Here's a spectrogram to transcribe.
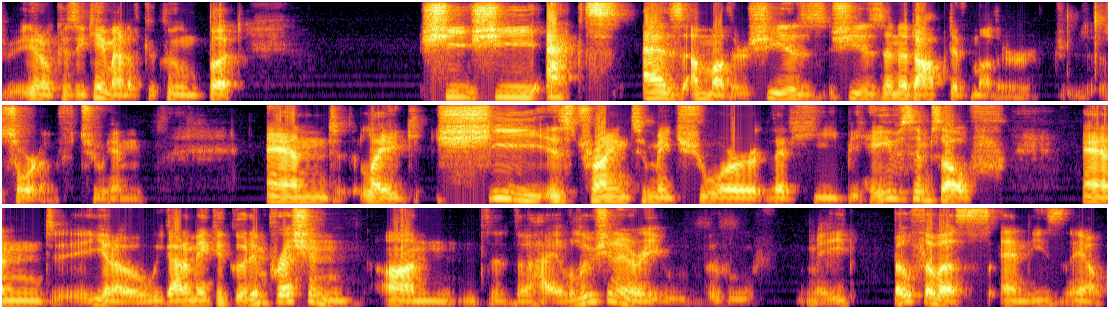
you know because he came out of cocoon but she she acts as a mother. She is she is an adoptive mother sort of to him. And like she is trying to make sure that he behaves himself and you know we got to make a good impression on the, the high evolutionary who, who made both of us and he's you know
